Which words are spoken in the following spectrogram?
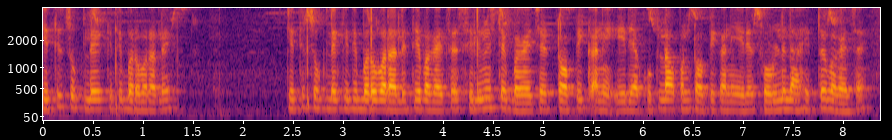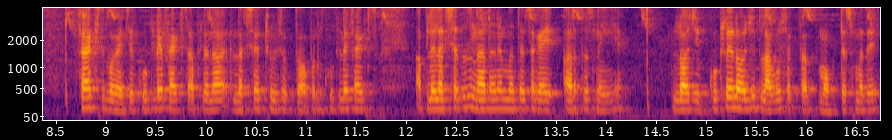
किती चुकले किती बरोबर आले? किती चुकले किती बरोबर आले ते बघायचं आहे सिली मिस्टेक बघायचे आहे टॉपिक आणि एरिया कुठला आपण टॉपिक आणि एरिया सोडलेला आहे तो बघायचा आहे फॅक्ट्स बघायचे. कुठले फॅक्ट्स आपल्याला लक्षात ठेवू शकतो आपण? कुठले फॅक्ट्स आपल्या लक्षातच राहणार नाही मग त्याचा काही अर्थच नाही आहे लॉजिक कुठले लॉजिक लागू शकतात? मॉक टेस्टमध्ये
